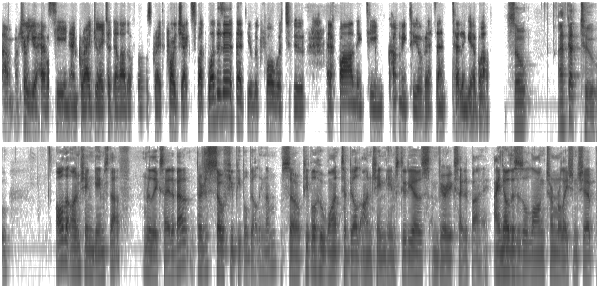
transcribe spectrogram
I'm sure you have seen and graduated a lot of those great projects, but what is it that you look forward to a founding team coming to you with and telling you about? So I've got two. All the on chain game stuff really excited about. There are just so few people building them. So people who want to build on-chain game studios, I'm very excited by. I know this is a long-term relationship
